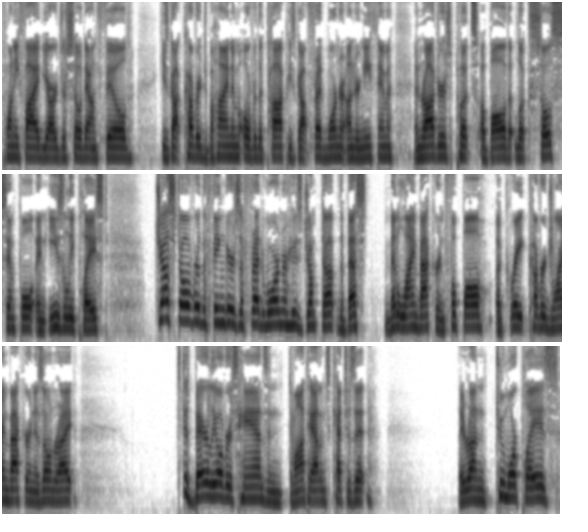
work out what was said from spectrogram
25 yards or so downfield. He's got coverage behind him over the top. He's got Fred Warner underneath him. And Rodgers puts a ball that looks so simple and easily placed just over the fingers of Fred Warner, who's jumped up, the best middle linebacker in football, a great coverage linebacker in his own right. It's just barely over his hands, and Davante Adams catches it. They run two more plays,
